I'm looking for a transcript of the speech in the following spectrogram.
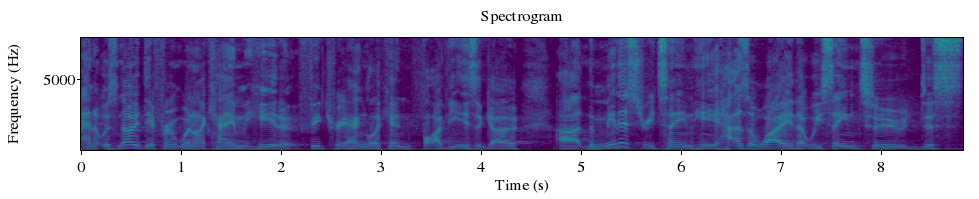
And it was no different when I came here to Fig Tree Anglican five years ago. Uh, the ministry team here has a way that we seem to just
